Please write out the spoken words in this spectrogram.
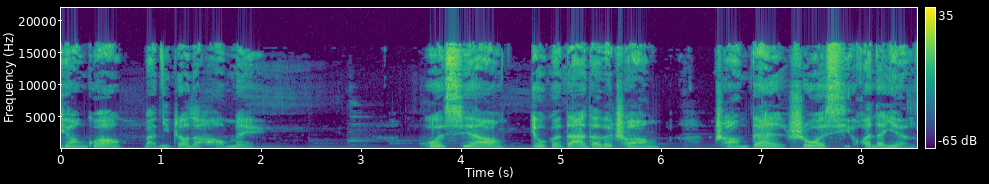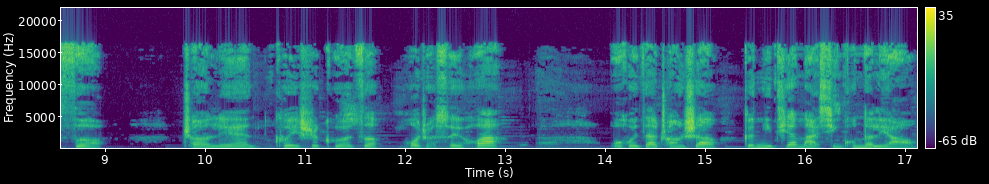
阳光把你照得好美。”我想有个大大的床，床单是我喜欢的颜色，窗帘可以是格子或者碎花。我会在床上跟你天马行空的聊，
